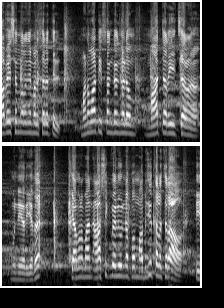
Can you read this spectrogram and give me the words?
ആവേശം നിറഞ്ഞ മത്സരത്തിൽ മണവാട്ടി സംഘങ്ങളും മാറ്ററിയിച്ചാണ് മുന്നേറിയത്. ക്യാമറമാൻ ആഷിഖ് വേലൂരിനൊപ്പം അഭിജിത്ത് തലച്ചിറ ടി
